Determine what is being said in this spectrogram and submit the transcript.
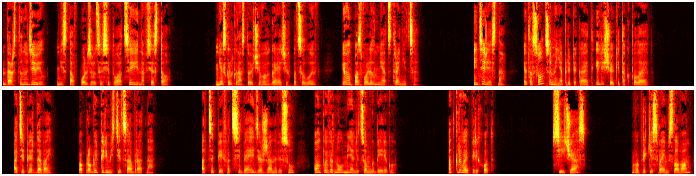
Дарстон удивил, не став пользоваться ситуацией на все сто. Несколько настойчивых горячих поцелуев, и он позволил мне отстраниться. «Интересно, это солнце меня припекает или щеки так пылают?» «А теперь давай, попробуй переместиться обратно». Отцепив от себя и держа на весу, он повернул меня лицом к берегу. «Открывай переход», «Сейчас?» Вопреки своим словам,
